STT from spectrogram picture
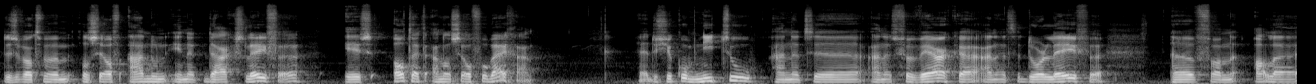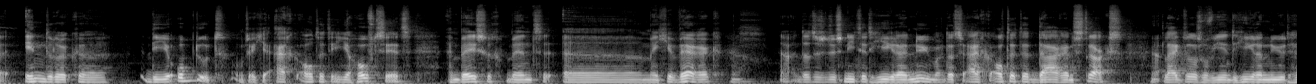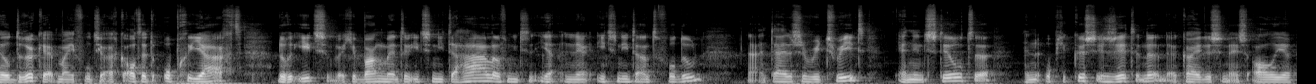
Dus wat we onszelf aandoen in het dagelijks leven, is altijd aan onszelf voorbij gaan. Dus je komt niet toe aan het, eh, aan het verwerken, aan het doorleven eh, van alle indrukken die je opdoet. Omdat je eigenlijk altijd in je hoofd zit en bezig bent eh, met je werk. Ja, dat is dus niet het hier en nu, maar dat is eigenlijk altijd het daar en straks. Ja. Het lijkt wel alsof je in het hier en nu het heel druk hebt, maar je voelt je eigenlijk altijd opgejaagd door iets, omdat je bang bent om iets niet te halen of niet, ja, iets niet aan te voldoen. Nou, en tijdens een retreat en in stilte en op je kussen zittende, dan kan je dus ineens al je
